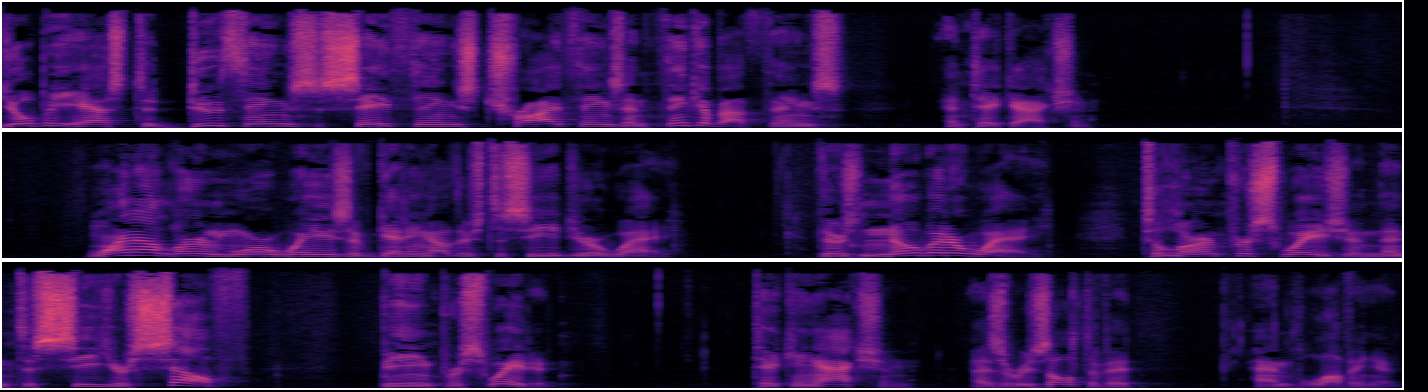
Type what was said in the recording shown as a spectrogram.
You'll be asked to do things, say things, try things, and think about things and take action. Why not learn more ways of getting others to see it your way? There's no better way to learn persuasion than to see yourself being persuaded, taking action as a result of it, and loving it.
